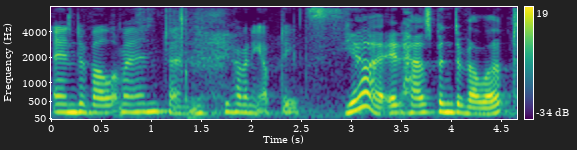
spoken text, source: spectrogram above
in development? And do you have any updates? Yeah, it has been developed.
